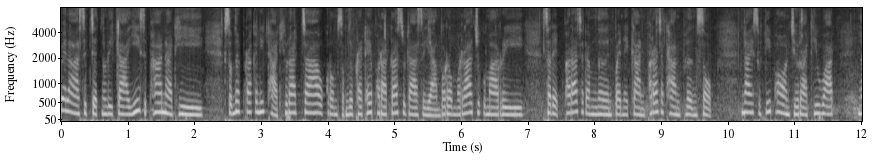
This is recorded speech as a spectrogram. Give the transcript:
เวลา 17นาฬิกา25 นาที สมเด็จพระนิธิถาธิราชเจ้ากรมสมเด็จพระเทพรัตนราชสุดาสยามบรมราชกุมารี เสด็จพระราชดำเนินไปในการพระราชทานเพลิงศพ นายสุทธิพรจิราธิวัฒน์ณ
